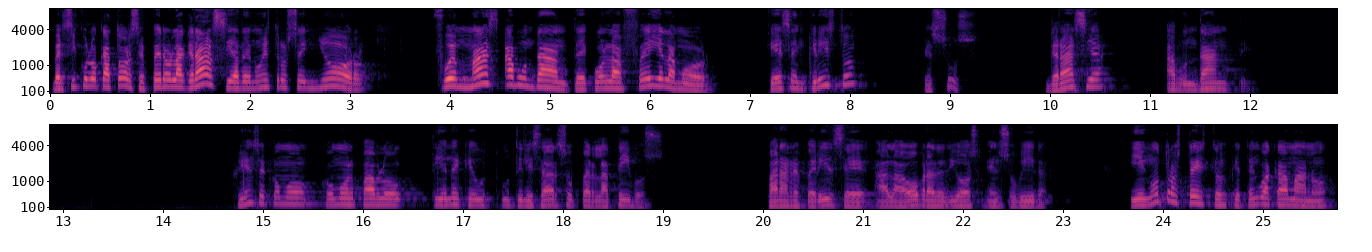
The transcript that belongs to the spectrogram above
Versículo 14, pero la gracia de nuestro Señor fue más abundante con la fe y el amor que es en Cristo Jesús. Gracia abundante. Fíjense cómo, cómo Pablo tiene que utilizar superlativos para referirse a la obra de Dios en su vida. Y en otros textos que tengo acá a mano,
